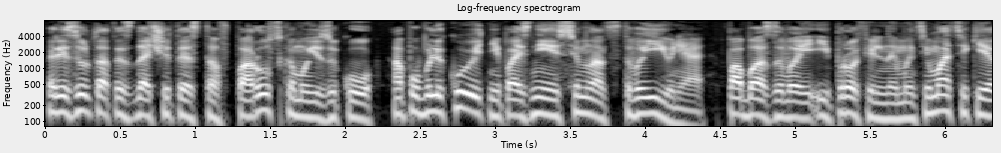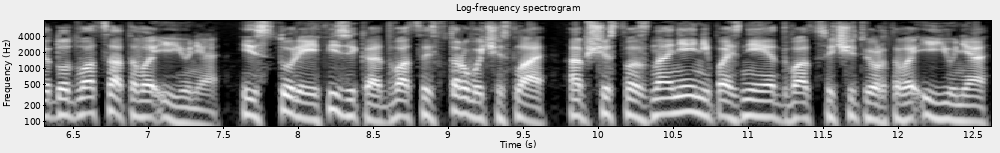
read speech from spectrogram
Результаты сдачи тестов по русскому языку опубликуют не позднее 17 июня, по базовой и профильной математике до 20 июня, история и физика 22 числа, общество знания не позднее 24 июня,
